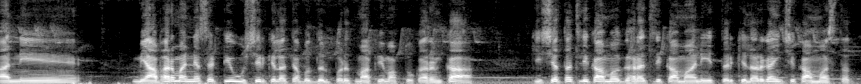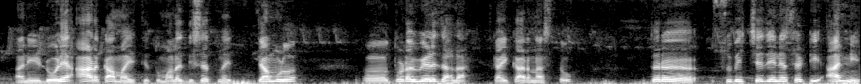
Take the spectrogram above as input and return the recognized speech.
आणि मी आभार मानण्यासाठी उशीर केला त्याबद्दल परत माफी मागतो. कारण का? की शेतातली कामं घरातली कामं आणि इतर खिलारगाईंची कामं असतात आणि डोळ्या आड कामं आहेत ते तुम्हाला दिसत नाहीत. त्यामुळं थोडा वेळ झाला. काही कारणास्तव. तर शुभेच्छा देण्यासाठी आणि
